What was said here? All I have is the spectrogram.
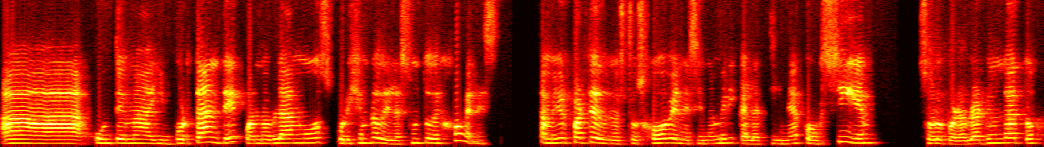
a un tema importante cuando hablamos, por ejemplo, del asunto de jóvenes. La mayor parte de nuestros jóvenes en América Latina consiguen, solo por hablar de un dato,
